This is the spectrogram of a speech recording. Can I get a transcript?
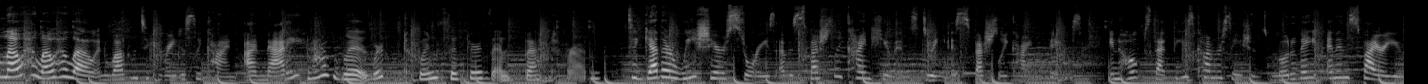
Hello, hello, hello, and welcome to Courageously Kind. I'm Maddie. And I'm Liz. We're twin sisters and best friends. Together, we share stories of especially kind humans doing especially kind things in hopes that these conversations motivate and inspire you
